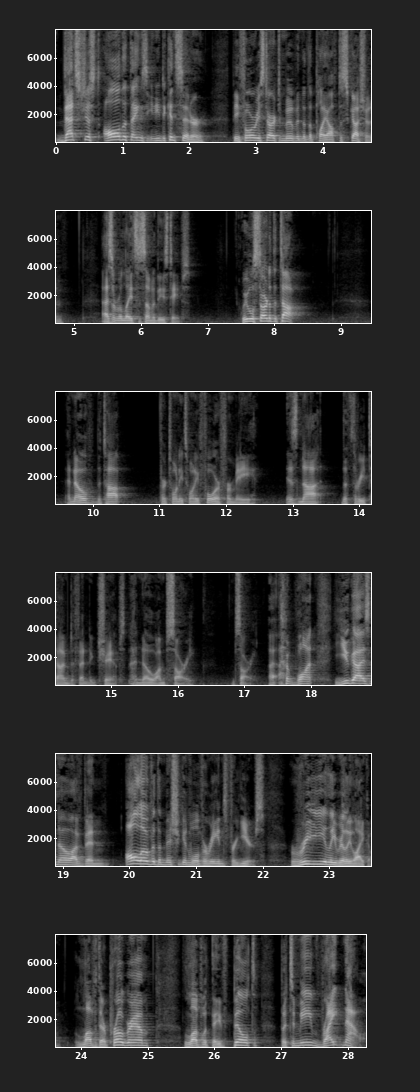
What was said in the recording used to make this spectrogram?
that's just all the things that you need to consider before we start to move into the playoff discussion as it relates to some of these teams. We will start at the top. And no, the top for 2024 for me is not the three time defending champs. And no, I'm sorry. I'm sorry. I, I want you guys know I've been all over the Michigan Wolverines for years. Really, really like them. Love their program, love what they've built. But to me, right now,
